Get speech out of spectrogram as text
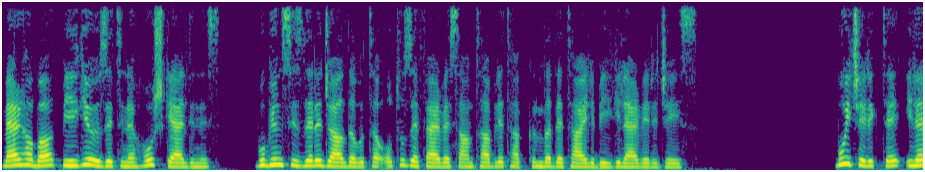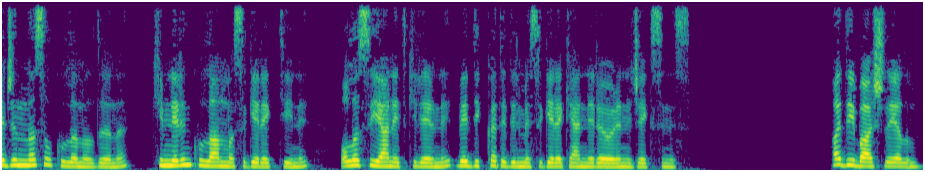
Merhaba, bilgi özetine hoş geldiniz. Bugün sizlere Caldavita 30 efervesan tablet hakkında detaylı bilgiler vereceğiz. Bu içerikte ilacın nasıl kullanıldığını, kimlerin kullanması gerektiğini, olası yan etkilerini ve dikkat edilmesi gerekenleri öğreneceksiniz. Hadi başlayalım.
